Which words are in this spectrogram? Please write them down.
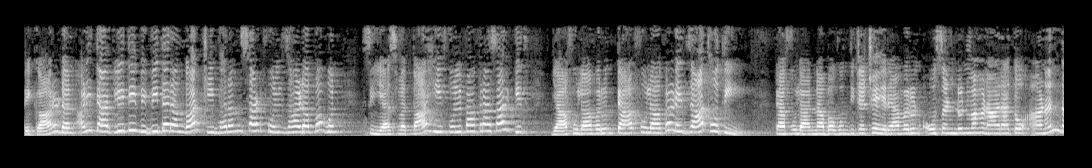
ते गार्डन आणि त्यातली ती विविध रंगाची भरमसाठ फुलझाडं बघून सिया स्वतः ही फुलपाखरासारखीच या फुलावरून त्या फुलाकडे जात होती. त्या फुलांना बघून तिच्या चेहऱ्यावरून ओसंडून वाहणारा तो आनंद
